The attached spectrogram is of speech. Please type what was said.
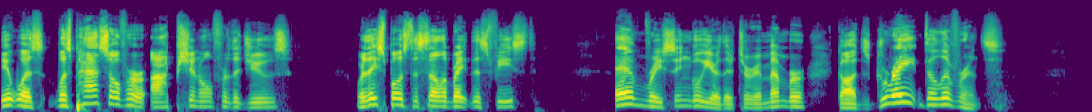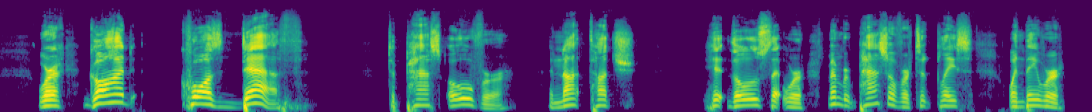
It was was Passover optional for the Jews? Were they supposed to celebrate this feast? Every single year, they're to remember God's great deliverance, where God caused death to pass over and not touch hit those that were remember Passover took place when they were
